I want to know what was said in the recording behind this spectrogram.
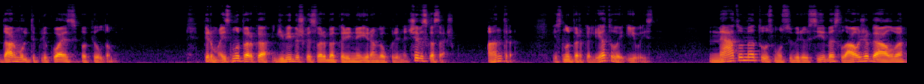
dar multiplikuojasi papildomai. Pirma, jis nuperka gyvybiškai svarbią karinę įrangą Ukrainai. Čia viskas aišku. Antra, jis nuperka Lietuvai įvaizdį. Metų metus mūsų vyriausybės laužė galvą,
